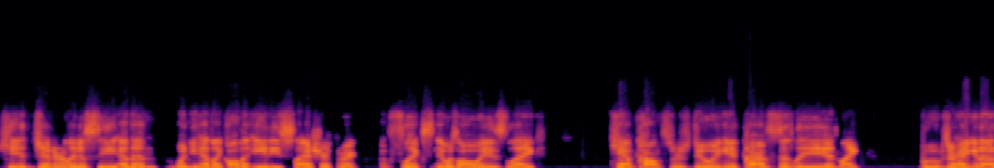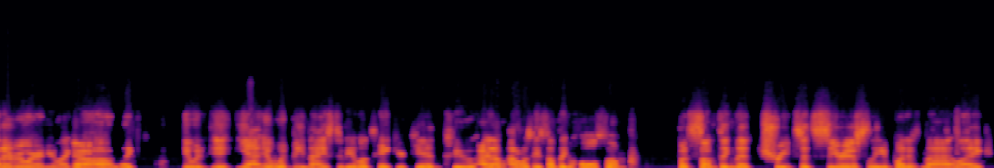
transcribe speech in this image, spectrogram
kid generally to see and then when you had like all the 80s slasher flicks it was always like camp counselors doing it constantly and like boobs are hanging out everywhere and you're like Yeah. oh like it would it, yeah it would be nice to be able to take your kid to i don't i don't want to say something wholesome but something that treats it seriously but is not like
